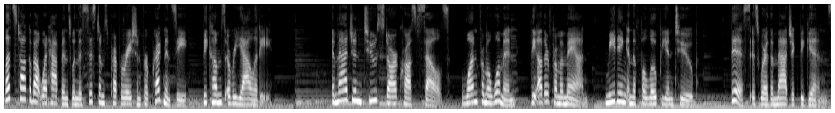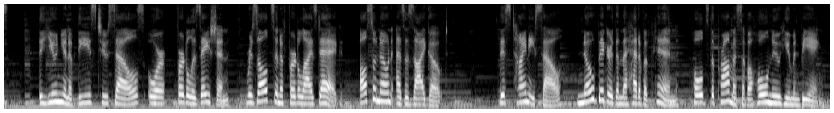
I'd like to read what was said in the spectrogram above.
let's talk about what happens when the system's preparation for pregnancy becomes a reality. Imagine two star-crossed cells, one from a woman, the other from a man, meeting in the fallopian tube. This is where the magic begins. The union of these two cells, or fertilization, results in a fertilized egg, also known as a zygote. This tiny cell, no bigger than the head of a pin, holds the promise of a whole new human being.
